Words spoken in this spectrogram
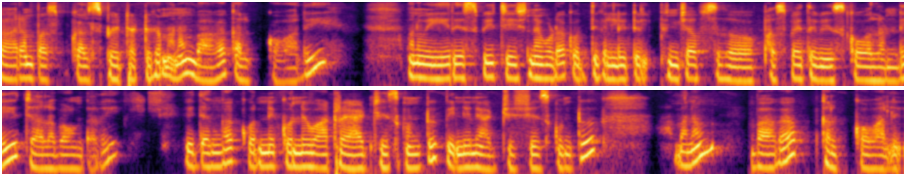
కారం పసుపు కలిసిపోయేటట్టుగా మనం బాగా కలుపుకోవాలి. మనం ఏ రెసిపీ చేసినా కూడా కొద్దిగా లిటిల్ పించ్ ఆఫ్ పసుపు అయితే వేసుకోవాలండి. చాలా బాగుంటుంది. విధంగా కొన్ని కొన్ని వాటర్ యాడ్ చేసుకుంటూ పిండిని అడ్జస్ట్ చేసుకుంటూ మనం బాగా కలుపుకోవాలి.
